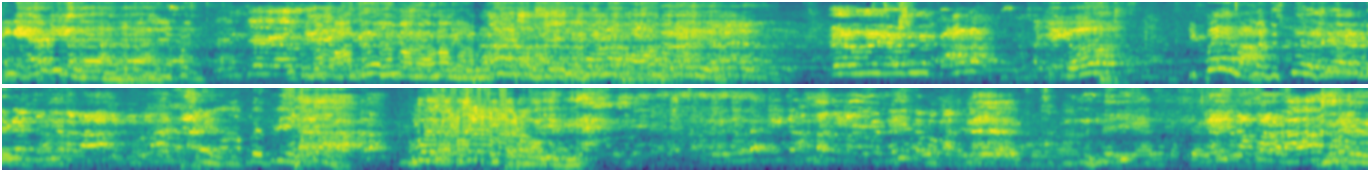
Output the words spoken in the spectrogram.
நீங்க இறக்கிக்கங்க. ஐயோ இப்பயேவா இல்ல டிஸ்ப்ளேல தெரியாது. அப்ப எப்படி உங்களுக்கு பார்க்கணும் மாதிரி இருக்கு? ஜூபிடர்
